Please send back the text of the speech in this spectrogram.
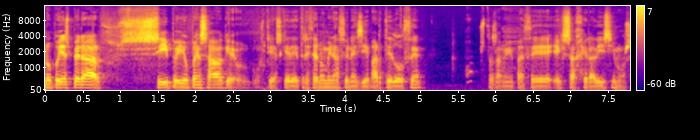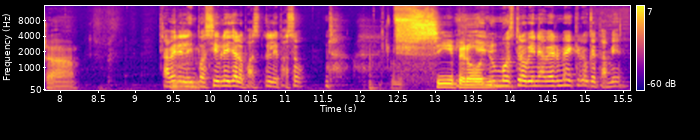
lo podía esperar, sí, pero yo pensaba que, hostia, es que de 13 nominaciones llevarte 12, ostras, a mí me parece exageradísimo. O sea, A ver, el Mm. imposible ya lo pas- le pasó. sí, pero, y en un monstruo viene a verme, creo que también.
